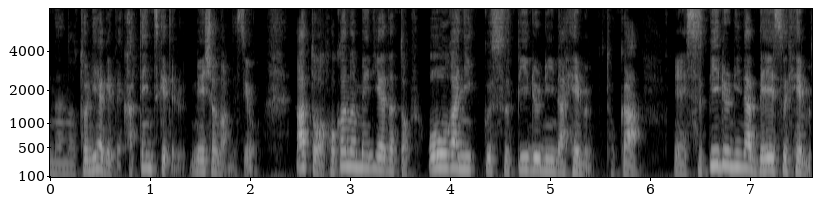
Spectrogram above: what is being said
あの取り上げて勝手につけてる名称なんですよ。あとは他のメディアだとオーガニックスピルリナヘムとか、えスピルリナベースヘム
